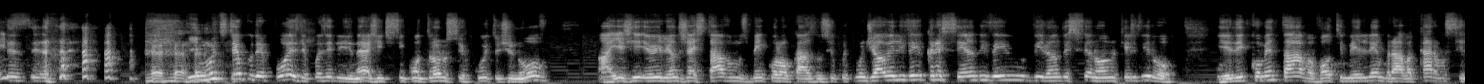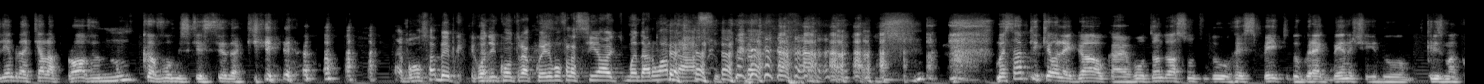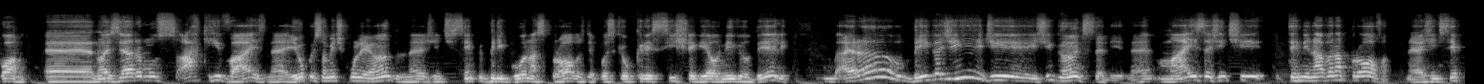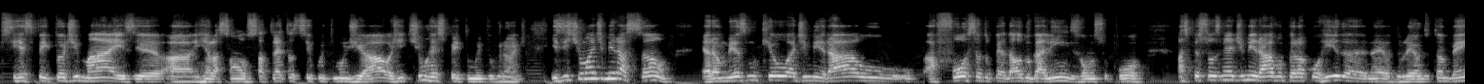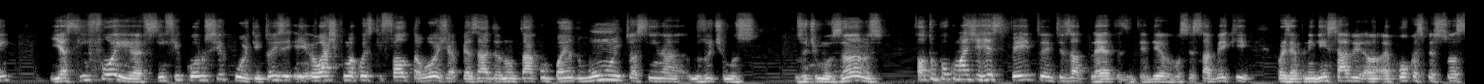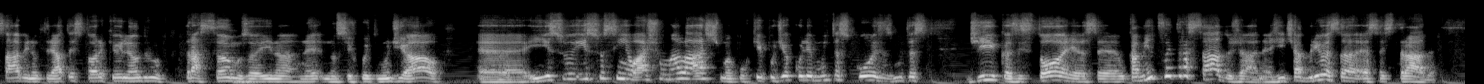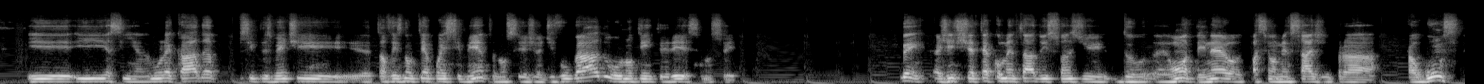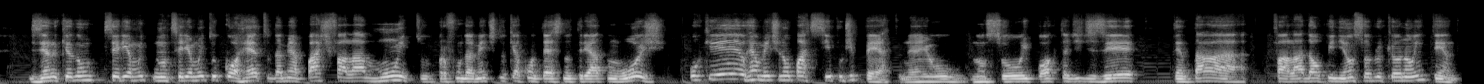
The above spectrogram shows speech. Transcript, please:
e terceiro. e muito tempo depois, depois ele, né, a gente se encontrou no circuito de novo, Aí eu e o Leandro já estávamos bem colocados no circuito mundial, ele veio crescendo e veio virando esse fenômeno que ele virou. E ele comentava, volta e meia ele lembrava, cara, você lembra daquela prova? Eu nunca vou me esquecer daqui. É bom saber, porque quando encontrar com ele, eu vou falar assim, ó, mandar um abraço. Mas sabe o que é o legal, cara? Voltando ao assunto do respeito do Greg Bennett e do Chris McCormick, é, nós éramos arquirrivais, né? Eu, principalmente com o Leandro, né? A gente sempre brigou nas provas. Depois que eu cresci, cheguei ao nível dele, era briga de, de gigantes ali, né? Mas a gente terminava na prova, né? A gente sempre se respeitou demais em relação aos atletas do circuito mundial. A gente tinha um respeito muito grande. Existia uma admiração era o mesmo que eu admirar o, a força do pedal do Galindes, vamos supor. As pessoas me admiravam pela corrida, né, do Leandro também, e assim foi, assim ficou no circuito. Então, eu acho que uma coisa que falta hoje, apesar de eu não estar acompanhando muito assim na, nos, últimos, nos últimos anos, falta um pouco mais de respeito entre os atletas, entendeu? Você saber que, por exemplo, ninguém sabe, é, poucas pessoas sabem no triatlo a história que eu e Leandro traçamos aí na, né, no circuito mundial, é, e isso, isso, assim, eu acho uma lástima, porque podia colher muitas coisas, muitas dicas, histórias. É, o caminho foi traçado já, né? A gente abriu essa, essa estrada. E, e, assim, a molecada simplesmente é, talvez não tenha conhecimento, não seja divulgado ou não tenha interesse, não sei. Bem, a gente tinha até comentado isso antes de do, é, ontem, né? Eu passei uma mensagem para alguns dizendo que não seria muito, não seria muito correto da minha parte falar muito profundamente do que acontece no triatlon hoje, porque eu realmente não participo de perto, né? Eu não sou hipócrita de dizer, tentar falar da opinião sobre o que eu não entendo.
